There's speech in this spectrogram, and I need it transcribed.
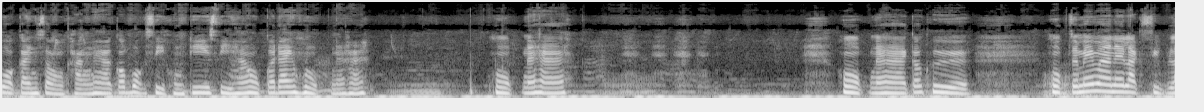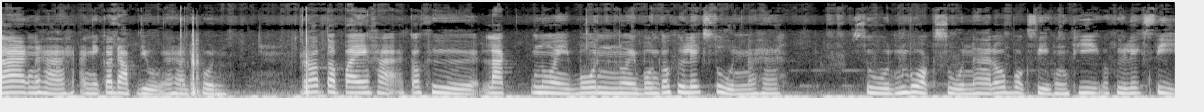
บวกกันสองครั้งนะคะ ก็บวกสี่คงที่สี่ห้าหกก็ได้หกนะคะหกนะคะหกนะคะก็คือหกจะไม่มาในหลักสิบล่างนะคะ อันนี้ก็ดับอยู่นะคะ ทุกคนรอบต่อไปค่ะ ก็คือหลักหน่วยบนหน่วยบนก็คือเลขศูนย์นะคะศูนย์บวกศูนย์นะคะแล้วบวกสี่คงที่ก็คือเลขสี่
